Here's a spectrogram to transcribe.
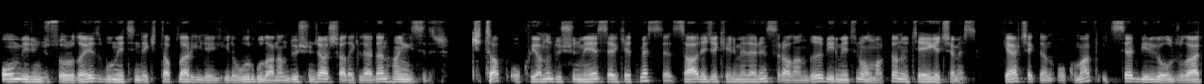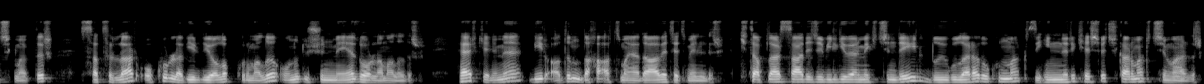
11. sorudayız. Bu metinde kitaplar ile ilgili vurgulanan düşünce aşağıdakilerden hangisidir? Kitap okuyanı düşünmeye sevk etmezse sadece kelimelerin sıralandığı bir metin olmaktan öteye geçemez. Gerçekten okumak içsel bir yolculuğa çıkmaktır. Satırlar okurla bir diyalog kurmalı, onu düşünmeye zorlamalıdır. Her kelime bir adım daha atmaya davet etmelidir. Kitaplar sadece bilgi vermek için değil, duygulara dokunmak, zihinleri keşfe çıkarmak için vardır.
